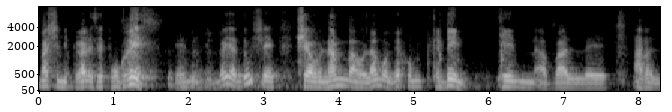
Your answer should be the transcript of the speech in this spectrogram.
מה שנקרא לזה progress, כן, הם לא ידעו ש, שהעולם העולם הולך ומתקדם, כן, אבל, אבל,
